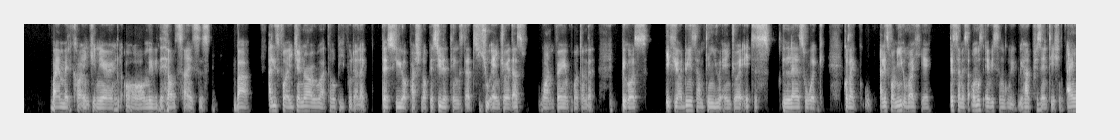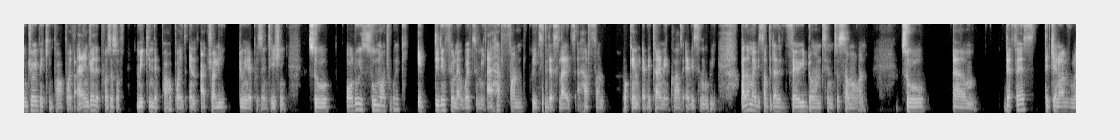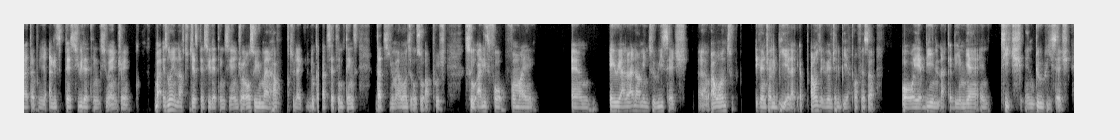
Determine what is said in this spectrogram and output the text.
biomedical engineering or maybe the health sciences. But at least for a general rule, I tell people that like pursue your passion or pursue the things that you enjoy. That's one very important there. Because if you are doing something you enjoy, it is less work. Because like at least for me over here, this semester, almost every single week we had presentation. I enjoy making PowerPoint. I enjoy the process of making the PowerPoint and actually doing the presentation. So although it's so much work, it didn't feel like work to me. I had fun creating the slides. I had fun talking every time in class, every single week. But that might be something that's very daunting to someone. So um the first the general rule at least pursue the things you enjoy. But it's not enough to just pursue the things you enjoy. Also, you might have to like look at certain things that you might want to also approach. So at least for for my um area right now, I'm into research. Um, I want to eventually be a, like a, I want to eventually be a professor or yeah, be in academia and teach and do research.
